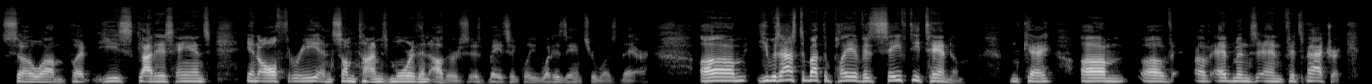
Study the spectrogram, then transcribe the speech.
So um but he's got his hands in all three and sometimes more than others is basically what his answer was there. Um he was asked about the play of his safety tandem okay, um, of of Edmonds and Fitzpatrick,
